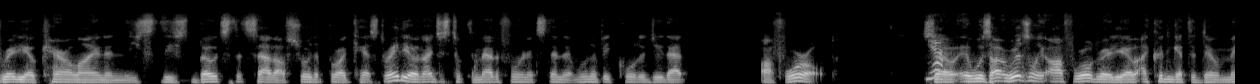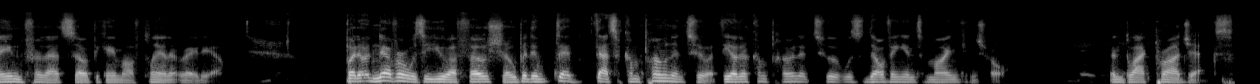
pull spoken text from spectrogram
Radio Caroline and these, these boats that sat offshore that broadcast radio. And I just took the metaphor and extended it. Wouldn't it be cool to do that off world? So yeah. it was originally off world radio. I couldn't get the domain for that, so it became off planet radio but it never was a UFO show. But it, that, that's a component to it. The other component to it was delving into mind control and black projects,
